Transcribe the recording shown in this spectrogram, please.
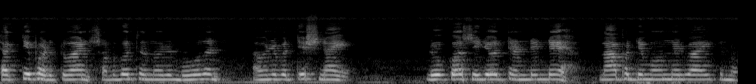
ശക്തിപ്പെടുത്തുവാൻ സ്വർഗത്തിൽ നിന്നൊരു ദൂതൻ അവന് പ്രത്യക്ഷനായി. ലൂക്കോസ് ഇരുപത്തിരണ്ടിന്റെ നാൽപ്പത്തി മൂന്നിൽ വായിക്കുന്നു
